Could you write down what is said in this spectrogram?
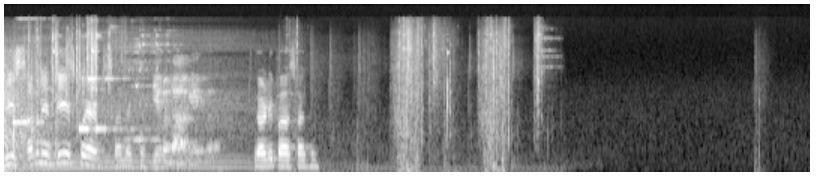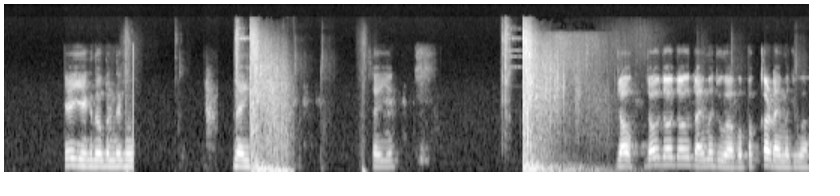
जी सामने दे इसको हेड साले को ये बंदा आ गया एक बंदा गाड़ी पास आ गई। यही एक दो बंदे को नहीं। सही है। जाओ जाओ जाओ जाओ डैमेज हुआ वो पक्का डैमेज हुआ।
